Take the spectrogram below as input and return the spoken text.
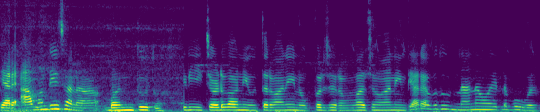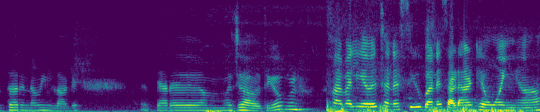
ત્યારે આ મંદિર છે ને બનતું હતું. સીડી ચડવાની, ઉતરવાની ને ઉપર જે રમવા જવાની, ત્યારે આ બધું નાના હોય એટલે બહુ વધારે નવીન લાગે. ત્યારે મજા આવતી હો, પણ ફેમિલી હવે છે ને શિવબાને સાડા આઠે હું અહીંયા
